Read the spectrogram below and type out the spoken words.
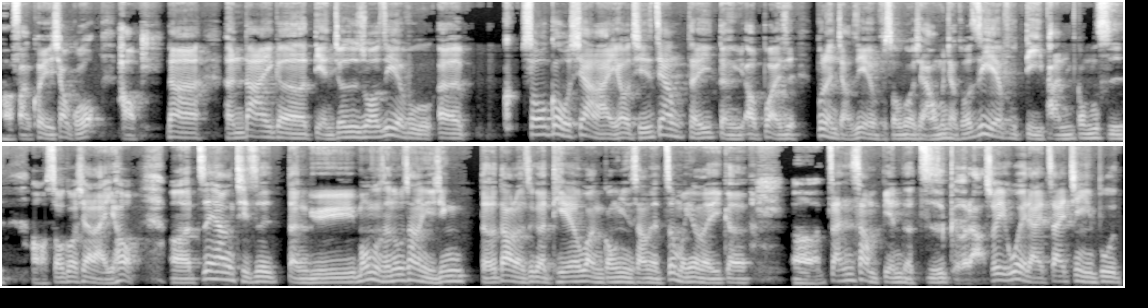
啊反馈效果。好，那很大一个点就是说，ZF 呃。收购下来以后，其实这样可以等于哦，不好意思，不能讲 ZF 收购下来，我们讲说 ZF 底盘公司哦，收购下来以后，呃，这样其实等于某种程度上已经得到了这个 T1 供应商的这么样的一个呃沾上边的资格啦，所以未来再进一步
